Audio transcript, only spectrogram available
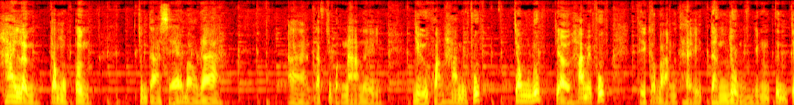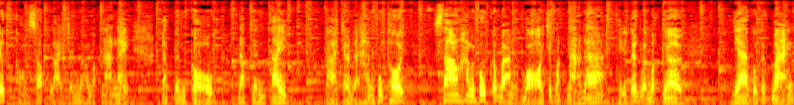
hai lần trong một tuần. Chúng ta sẽ bao ra à, đắp chiếc mặt nạ này giữ khoảng 20 phút. Trong lúc chờ 20 phút thì các bạn có thể tận dụng những tinh chất còn sót lại trong bao mặt nạ này. Đắp lên cổ đắp lên tay và chờ đợi 20 phút thôi. Sau 20 phút các bạn bỏ chiếc mặt nạ ra thì rất là bất ngờ. Da của các bạn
